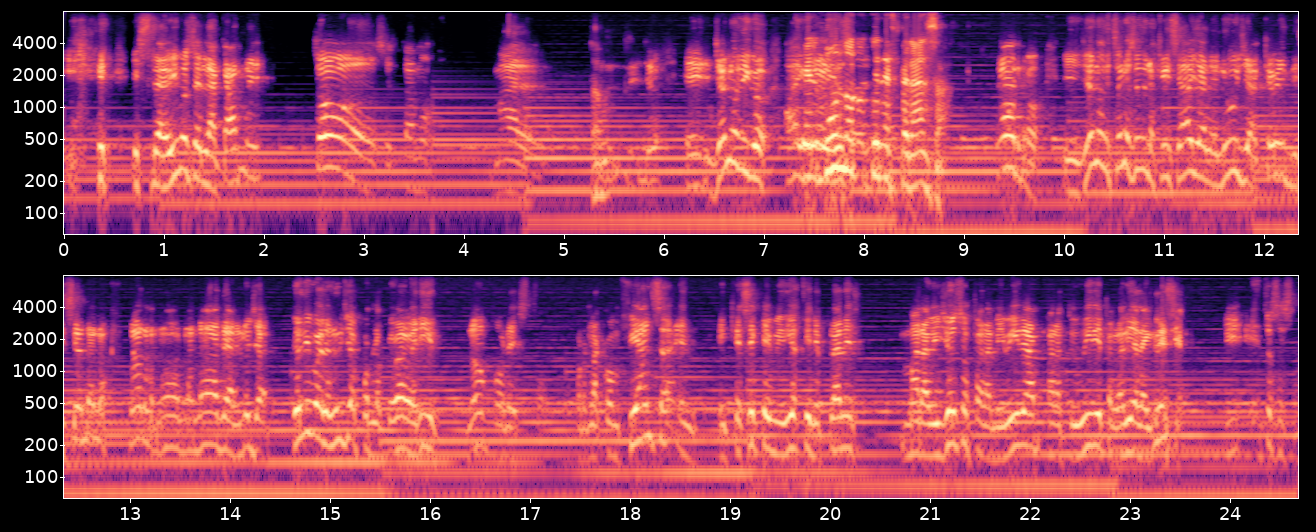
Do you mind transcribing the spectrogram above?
Y, si la vivimos en la carne, todos estamos mal. Eh, yo, no digo... el mundo no tiene esperanza. Claro, y yo no, yo no soy de los que dicen, ay, aleluya, qué bendición. No, no, no, no, no, nada de aleluya. Yo digo aleluya por lo que va a venir, no por esto. Por la confianza en, en que sé que mi Dios tiene planes maravillosos para mi vida, para tu vida y para la vida de la iglesia. entonces,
